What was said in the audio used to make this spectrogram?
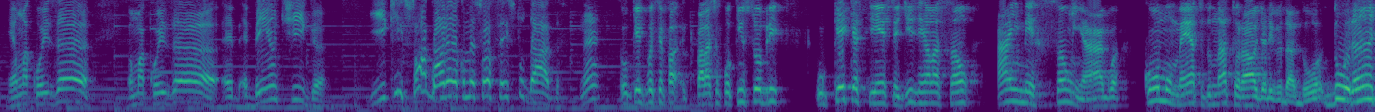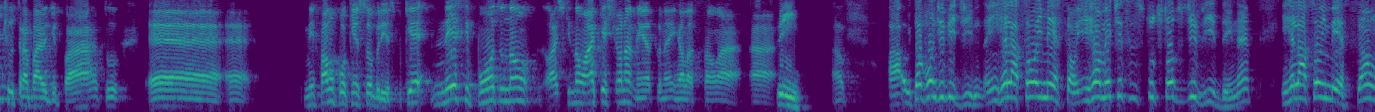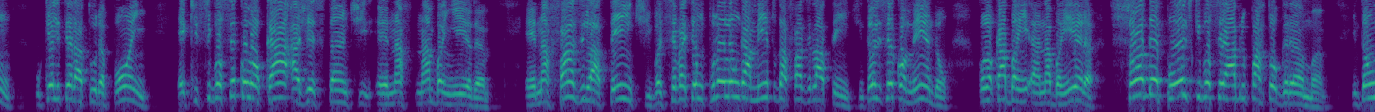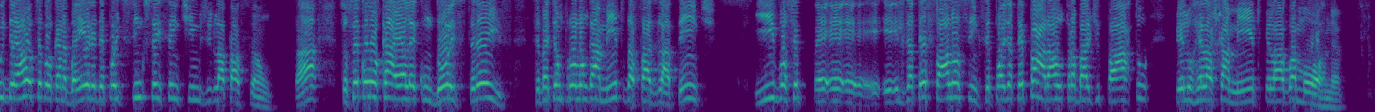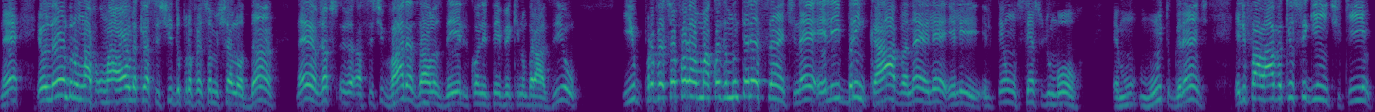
é uma coisa é uma coisa é, é bem antiga e que só agora ela começou a ser estudada, né? O que, que você falasse um pouquinho sobre o que, que a ciência diz em relação à imersão em água, como método natural de alívio da dor durante o trabalho de parto. É, é, me fala um pouquinho sobre isso, porque nesse ponto não, acho que não há questionamento, né, em relação a, a sim. A... Ah, então vamos dividir em relação à imersão e realmente esses estudos todos dividem, né? Em relação à imersão, o que a literatura põe é que se você colocar a gestante é, na, na banheira é, na fase latente, você vai ter um prolongamento da fase latente. Então, eles recomendam colocar banhe na banheira só depois que você abre o partograma. Então, o ideal de você colocar na banheira é depois de 5, 6 centímetros de dilatação. Tá? Se você colocar ela com 2, 3, você vai ter um prolongamento da fase latente. E você, é, é, é, eles até falam assim que você pode até parar o trabalho de parto pelo relaxamento, pela água morna. Né? Eu lembro uma, uma aula que eu assisti do professor Michel Odan, né? eu já assisti várias aulas dele quando ele esteve aqui no Brasil, e o professor falava uma coisa muito interessante, né? Ele brincava, né? Ele, ele, ele tem um senso de humor é muito grande. Ele falava que o seguinte, que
